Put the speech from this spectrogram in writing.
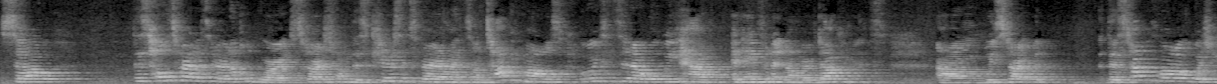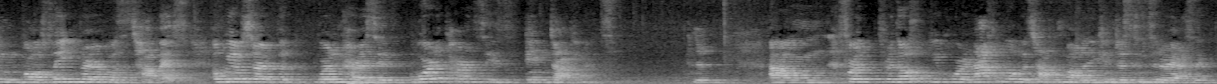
So this whole theoretical work starts from this curious experiments on topic models where we consider what we have an infinite number of documents. Um, we start with this topic model, which involves latent variables as topics, and we observe the word occurrences, word occurrences in documents. Um, for, for those of you who are not familiar with topic model, you can just consider it as a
